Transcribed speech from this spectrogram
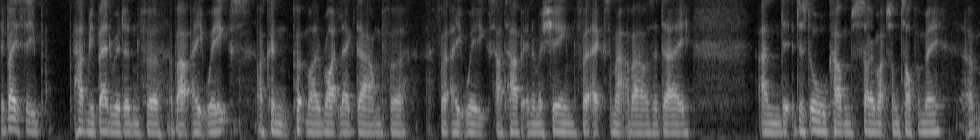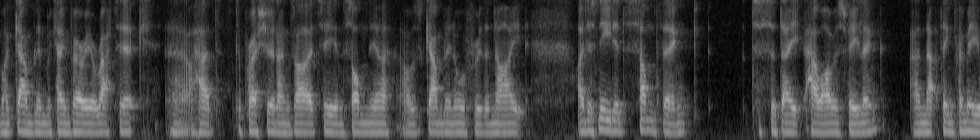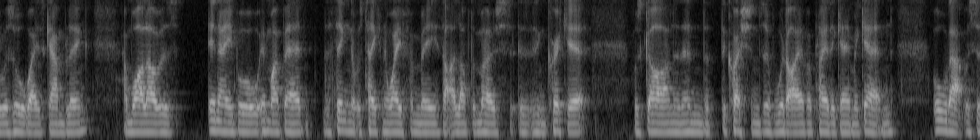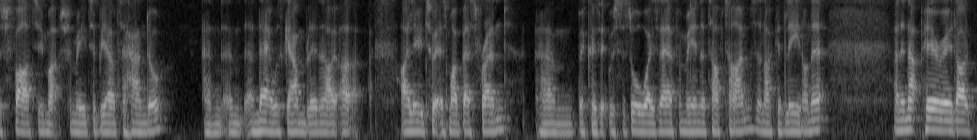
it basically had me bedridden for about eight weeks. I couldn't put my right leg down for, for eight weeks. I had to have it in a machine for X amount of hours a day. And it just all comes so much on top of me. Uh, my gambling became very erratic. Uh, I had depression, anxiety, insomnia. I was gambling all through the night. I just needed something to sedate how I was feeling. And that thing for me was always gambling. And while I was enable in my bed the thing that was taken away from me that I love the most is in cricket was gone and then the, the questions of would I ever play the game again all that was just far too much for me to be able to handle. And and, and there was gambling and I, I, I allude to it as my best friend um, because it was just always there for me in the tough times and I could lean on it. And in that period I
